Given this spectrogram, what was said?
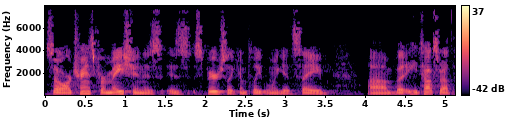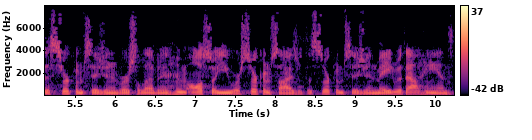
So our transformation is, is spiritually complete when we get saved. Um, but he talks about this circumcision in verse 11, in whom also you were circumcised with the circumcision made without hands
